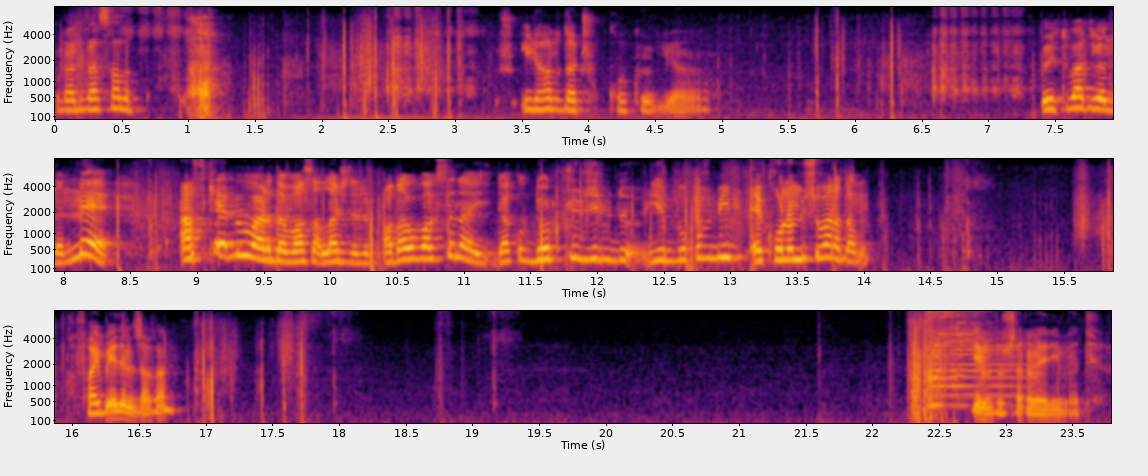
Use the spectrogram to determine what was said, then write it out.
Buna bir basalım. Şu İlhan'ı da çok korkuyorum ya. İltibat gönder. Ne? Asker mi var da vasallaştırdım? Adama baksana yaklaşık 429 bin ekonomisi var adamın. Kafayı mı yediniz Hakan? Dur sana vereyim hadi.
